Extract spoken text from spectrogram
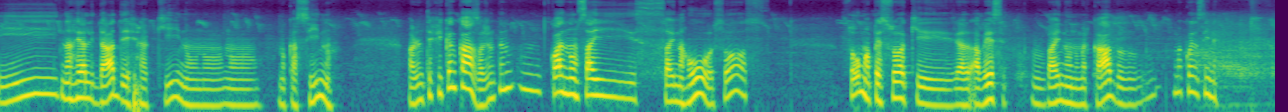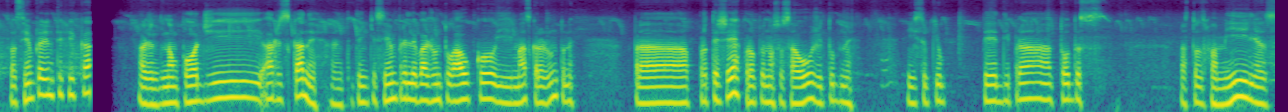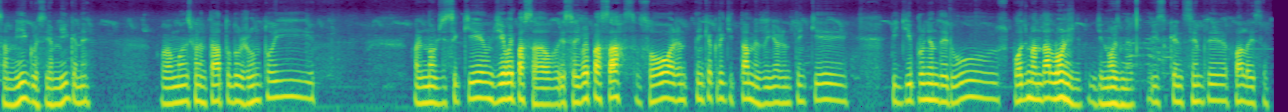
E na realidade aqui no, no, no, no cassino a gente fica em casa, a gente quase não sai, sai na rua, só, só uma pessoa que a vezes vai no, no mercado, uma coisa assim, né? Só sempre a gente fica. A gente não pode arriscar, né? A gente tem que sempre levar junto álcool e máscara junto, né? Para proteger próprio nossa saúde e tudo, né? Isso que eu pedi para todas para todas as famílias, amigos e amigas, né? Vamos enfrentar tudo junto e a gente não disse que um dia vai passar. Esse aí vai passar, só a gente tem que acreditar mesmo e a gente tem que pedir para o Nhanderus, pode mandar longe de nós mesmos. Isso que a gente sempre fala isso.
